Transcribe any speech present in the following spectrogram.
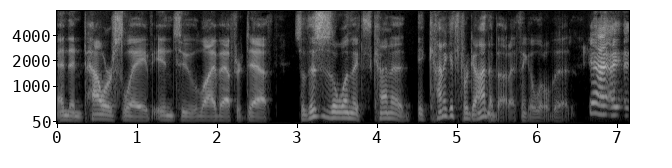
and then Powerslave into Live After Death. So this is the one that's kind of it kind of gets forgotten about, I think, a little bit. Yeah, I, I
